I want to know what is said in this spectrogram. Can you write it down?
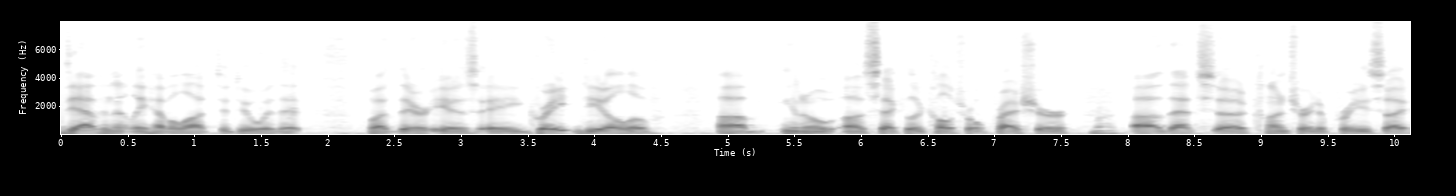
definitely have a lot to do with it. But there is a great deal of, uh, you know, uh, secular cultural pressure uh, that's uh, contrary to priests. I,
